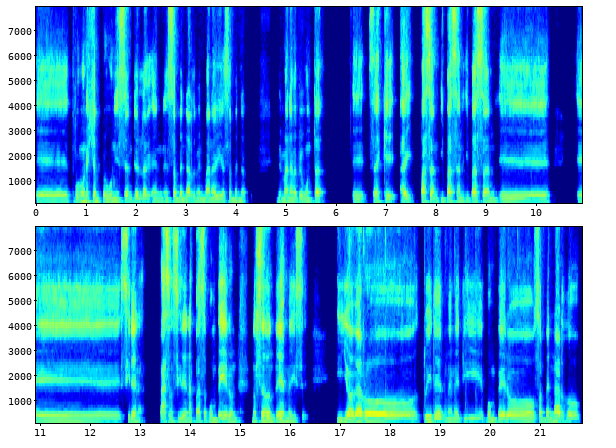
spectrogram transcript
Eh, te pongo un ejemplo, hubo un incendio en, la, en, en, San Bernardo, mi hermana vive en San Bernardo. Mi hermana me pregunta, eh, ¿sabes qué? Hay, pasan y pasan y pasan eh, eh, sirenas. Pasan sirenas, pasa bomberos, no sé dónde es, me dice. Y yo agarro Twitter, me metí bombero San Bernardo,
